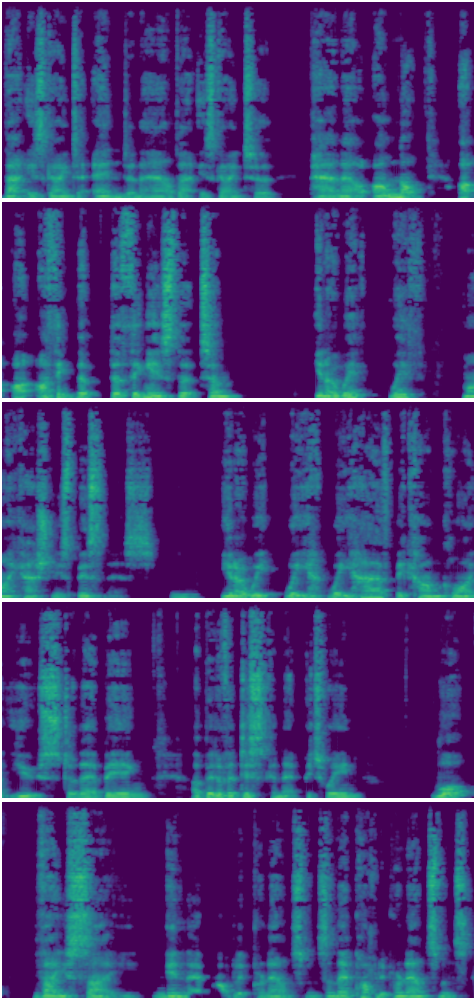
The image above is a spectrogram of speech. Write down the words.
that is going to end and how that is going to pan out. I'm not, I, I, I think that the thing is that, um, you know, with, with Mike Ashley's business, mm. you know, we, we, we have become quite used to there being a bit of a disconnect between what they say mm-hmm. in their public pronouncements, and their public pronouncements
